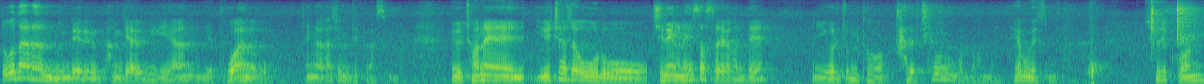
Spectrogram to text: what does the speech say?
또 다른 문제를 방지하기 위한 보완으로 생각하시면 될 것 같습니다. 그리고 전에 1차적으로 진행을 했었어요. 근데 이걸 좀 더 가득 채우는 걸로 한번 해보겠습니다. 실리콘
